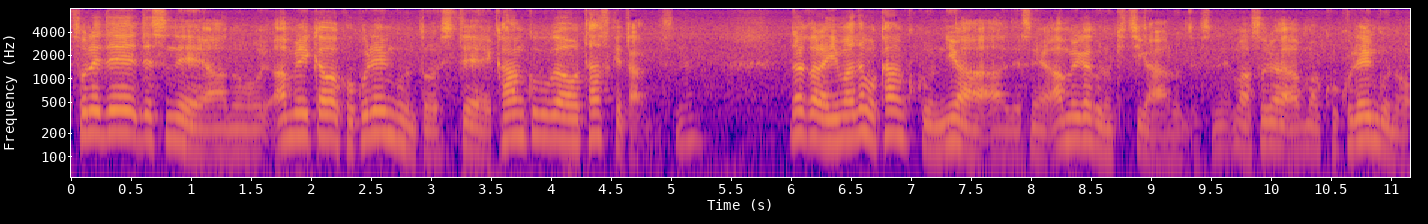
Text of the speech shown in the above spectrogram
それでですねあのアメリカは国連軍として韓国側を助けたんですね。だから今でも韓国にはですねアメリカ軍の基地があるんですね、まあ、それはま国連軍の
